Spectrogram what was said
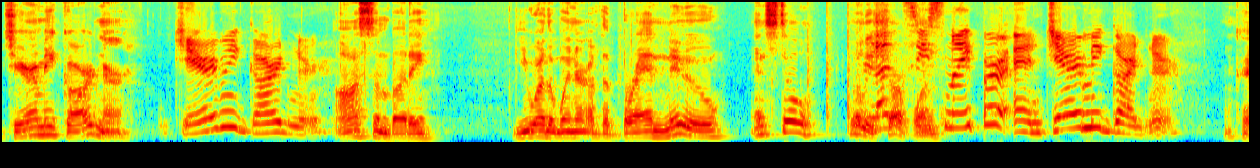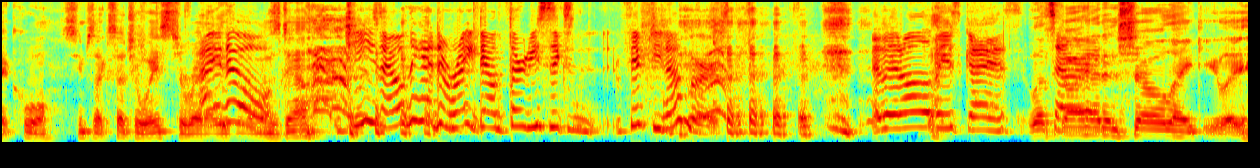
Jeremy Gardner. Jeremy Gardner. Awesome, buddy. You are the winner of the brand new and still really sharp Flutzy one. Sniper and Jeremy Gardner. Okay, cool. Seems like such a waste to write all I these other know. ones down. Jeez, I only had to write down 36 and 50 numbers. and then all these guys. Let's sorry. go ahead and show like, like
